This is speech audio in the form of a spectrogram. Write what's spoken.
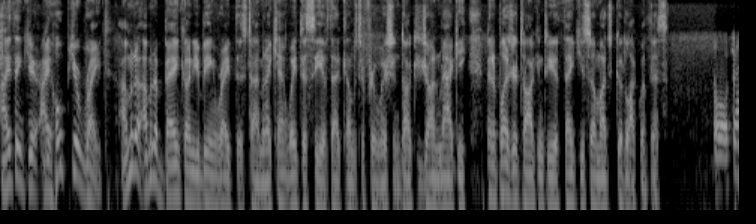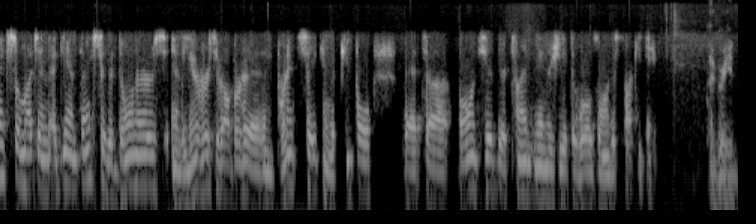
I think you're. I hope you're right. I'm gonna. I'm gonna bank on you being right this time, and I can't wait to see if that comes to fruition. Dr. John Mackey, been a pleasure talking to you. Thank you so much. Good luck with this. Oh, thanks so much. And again, thanks to the donors and the University of Alberta and Brent Saik and the people that uh, volunteered their time and energy at the world's longest hockey game. Agreed.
